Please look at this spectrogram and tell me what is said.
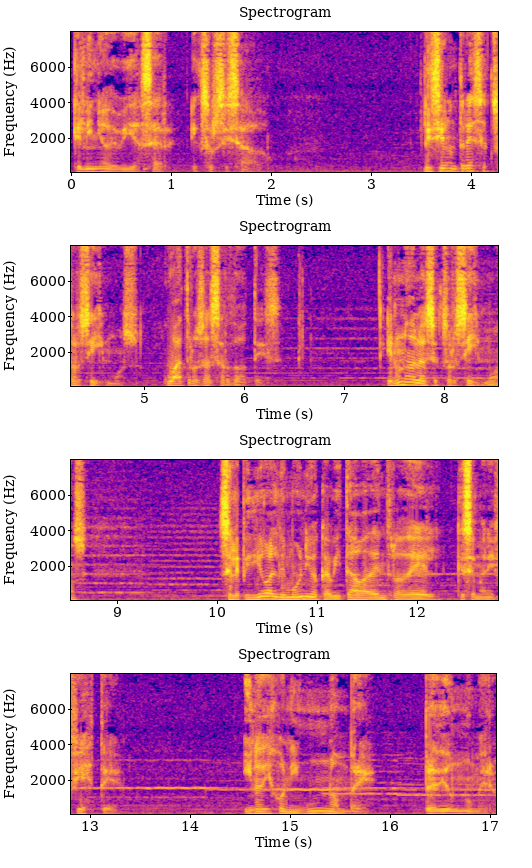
que el niño debía ser exorcizado. Le hicieron tres exorcismos, cuatro sacerdotes. En uno de los exorcismos, se le pidió al demonio que habitaba dentro de él que se manifieste. Y no dijo ningún nombre, pero dio un número.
